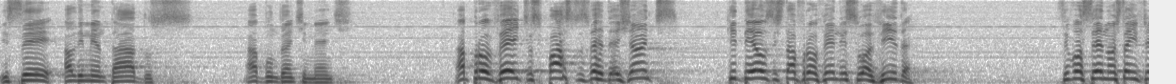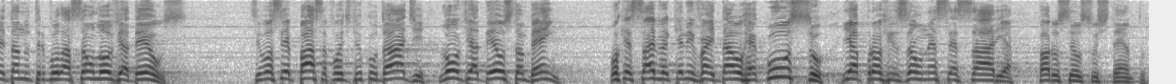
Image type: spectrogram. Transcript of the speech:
e ser alimentados abundantemente. Aproveite os pastos verdejantes que Deus está provendo em sua vida. Se você não está enfrentando tribulação, louve a Deus. Se você passa por dificuldade, louve a Deus também, porque saiba que Ele vai dar o recurso e a provisão necessária para o seu sustento.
